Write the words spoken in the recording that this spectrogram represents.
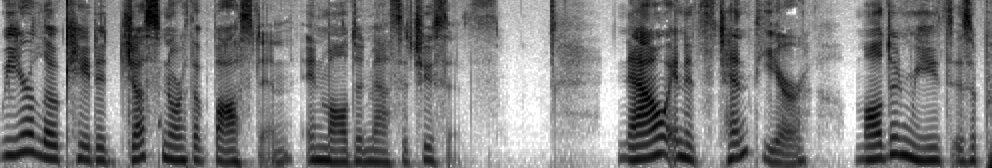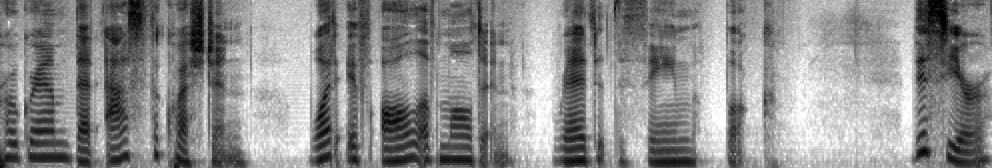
We are located just north of Boston in Malden, Massachusetts. Now in its 10th year, Malden Reads is a program that asks the question what if all of Malden read the same book? This year,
